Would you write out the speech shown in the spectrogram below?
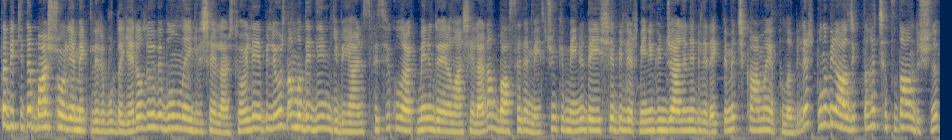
Tabii ki de başrol yemekleri burada yer alıyor ve bununla ilgili şeyler söyleyebiliyoruz. Ama dediğim gibi yani spesifik olarak menüde yer alan şeylerden bahsedemeyiz. Çünkü menü değişebilir, menü güncellenebilir, ekleme çıkarma yapılabilir. Bunu birazcık daha çatıdan düşünüp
